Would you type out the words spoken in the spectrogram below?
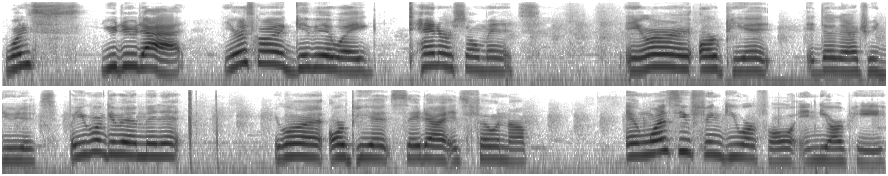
once you do that, you're just going to give it like 10 or so minutes. And you're going to RP it. It doesn't actually do this. But you're going to give it a minute you're going to RP it, say that it's filling up. And once you think you are full in the RP,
